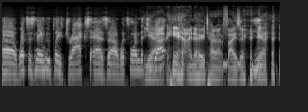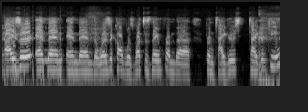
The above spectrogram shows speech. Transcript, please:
uh what's his name who plays Drax as uh what's the one that you Yeah, got? yeah. I know who you're talking about. Pfizer. You- yeah. Pfizer, and then and then the what's it called was what's his name from the from Tigers Tiger King.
